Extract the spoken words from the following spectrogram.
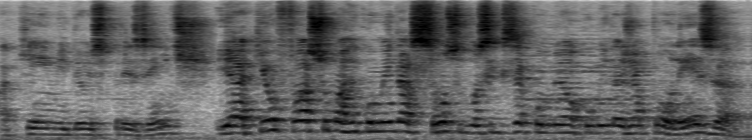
a quem me deu esse presente. E aqui eu faço uma recomendação, se você quiser comer uma comida japonesa,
